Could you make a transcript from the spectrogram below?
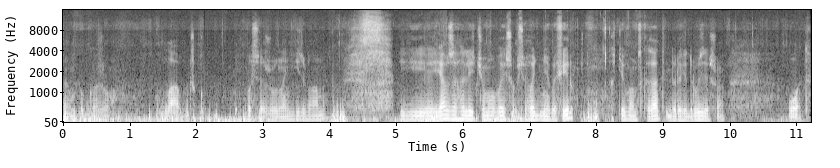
Я вам покажу лавочку. Я посижу на ній з вами. І я взагалі чому вийшов сьогодні в ефір? Хотів вам сказати, дорогі друзі, що от,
